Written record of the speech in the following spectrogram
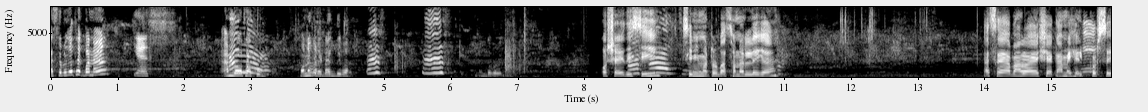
আজকে রোজা থাকবা না? ইয়েস আমরাও থাকুম। মনে করে ডাক দিবা। বন্ধ করে বসাই দিছি সিমি মটর বাসনের লেগা। আচ্ছা আমার এসে কামে হেল্প করছে।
